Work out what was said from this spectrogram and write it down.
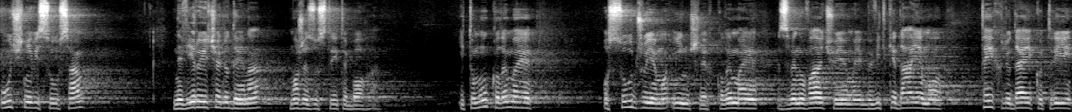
учнів Ісуса, невіруюча людина може зустріти Бога. І тому, коли ми осуджуємо інших, коли ми звинувачуємо, якби відкидаємо тих людей, котрі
